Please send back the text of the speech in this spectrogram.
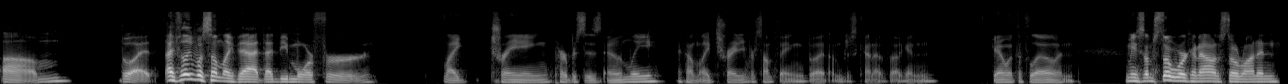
Um, but I feel like with something like that, that'd be more for like training purposes only if I'm like training for something, but I'm just kind of fucking going with the flow. And I mean, so I'm still working out, I'm still running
